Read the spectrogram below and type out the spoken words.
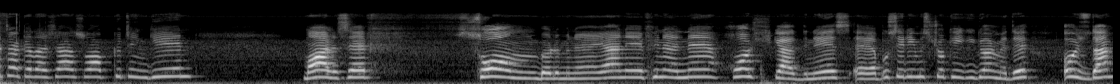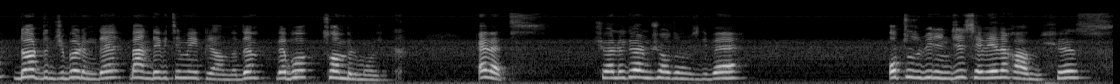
Evet arkadaşlar Swap Cutting'in maalesef son bölümüne yani finaline hoş geldiniz. Ee, bu serimiz çok ilgi görmedi. O yüzden dördüncü bölümde ben de bitirmeyi planladım ve bu son bölüm olacak. Evet. Şöyle görmüş olduğunuz gibi 31. seviyede kalmışız.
